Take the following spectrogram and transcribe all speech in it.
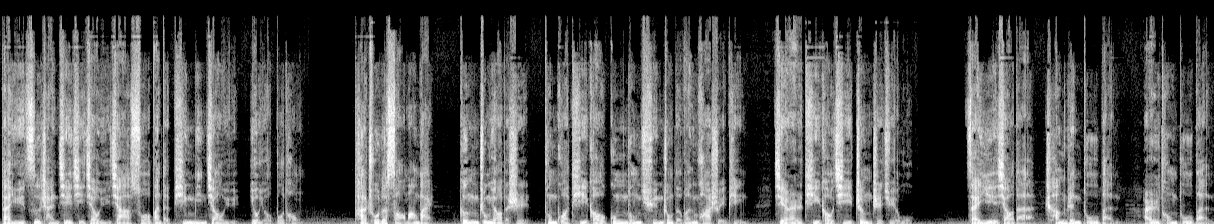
但与资产阶级教育家所办的平民教育又有不同。他除了扫盲外，更重要的是通过提高工农群众的文化水平，进而提高其政治觉悟。在夜校的成人读本、儿童读本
